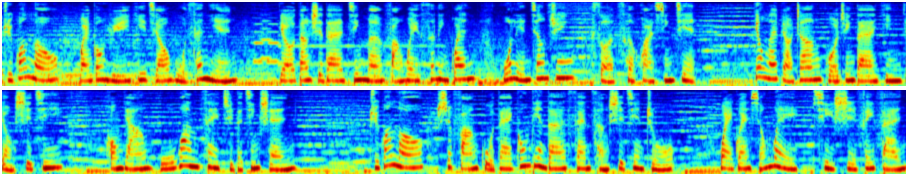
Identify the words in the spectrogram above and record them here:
举光楼完工于一九五三年，由当时的金门防卫司令官胡琏将军所策划兴建，用来表彰国军的英勇事迹。弘扬无妄再举的精神。举光楼是仿古代宫殿的三层式建筑，外观雄伟，气势非凡。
